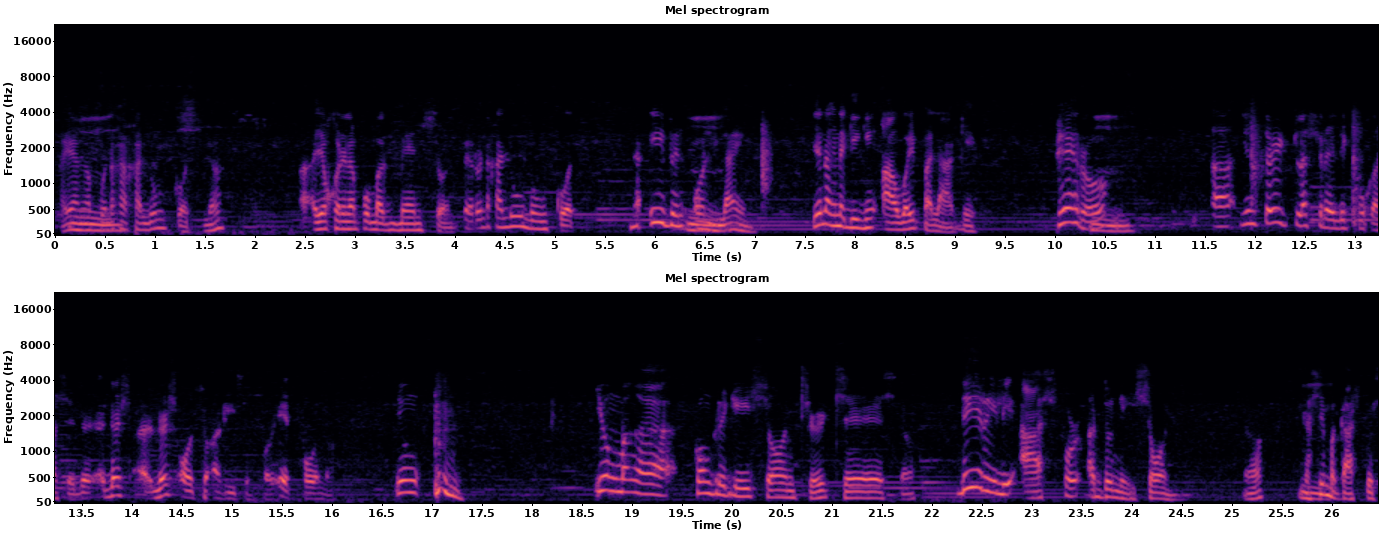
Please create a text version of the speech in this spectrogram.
Kaya nga po Hmm. nakakalungkot, no? Ayoko na lang po mag-mention, pero nakalulungkot na even Hmm. online, yan ang nagiging away palagi. Pero, Mm. Ah, yung third class relic po kasi, there, there's, ah, there's also a reason for it po, no? Yung, yung mga congregation, churches, no? They really ask for a donation, no? Kasi Mm. magastos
